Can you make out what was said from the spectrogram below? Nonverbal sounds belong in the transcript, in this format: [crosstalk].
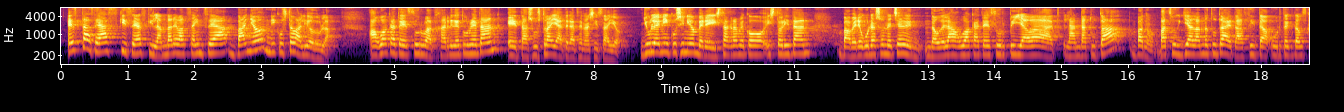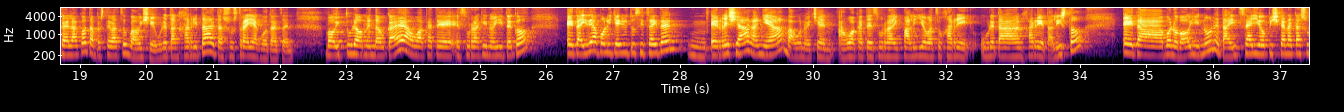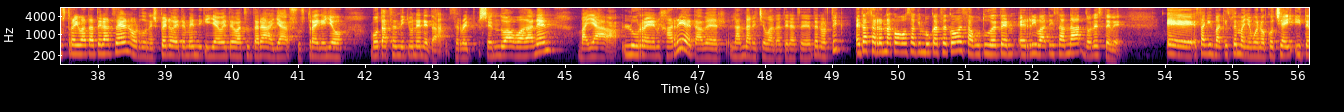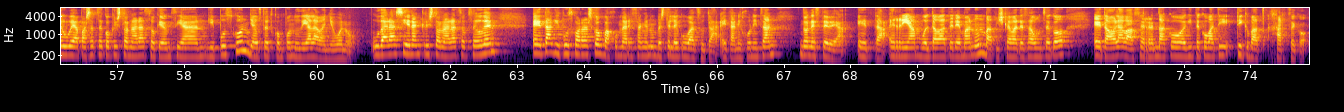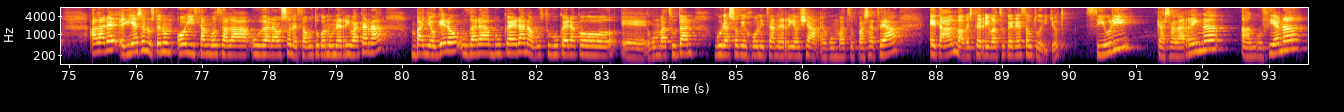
Ez da zehazki zehazki landare bat zaintzea, baino nik uste balio dula. Aguakate zur bat jarri deturretan eta sustraia ateratzen hasi zaio. Julen ikusi nion bere Instagrameko historitan, ba, bere gurason etxe daudela aguakate zur pila bat landatuta, bueno, batzuk ja landatuta eta zita urtek dauzkaelako, eta beste batzuk, ba, hoxe, uretan jarrita eta sustraiak botatzen. Ba, oitura omen dauka, eh, aguakate ezurrakin egiteko, Eta idea politia irutu zitzaiten, mm, erresa gainea, ba, bueno, etxen aguakate zurrai palillo batzu jarri, uretan jarri eta listo. Eta, bueno, ba, hoi nun, eta hitzaio pixkanaka sustrai bat ateratzen, orduan, espero eta mendik hilabete batzutara, ja, sustrai gehiago botatzen ditunen, eta zerbait senduagoa danen, baina lurren jarri eta ber landaretxo bat ateratzen duten hortik. Eta zerrendako gauzakin bukatzeko ezagutu duten herri bat izan da Donestebe. E, ez dakit bakizuen, baina, bueno, kotxeai ITV-a pasatzeko kriston arazoke ontzian gipuzkun, ja konpondu diala, baina, bueno, udara kriston arazok zeuden, eta gipuzko arraskok bajun behar izan genuen beste leku batzuta, eta ni junitzen donestebea. Eta herrian buelta bat ere manun, ba, pixka bat ezagutzeko, eta hola, ba, zerrendako egiteko bati tik bat jartzeko. Alare, egia esan uste nun hoi izango zala udara oso ezagutuko nun herri bakarra, baino gero udara bukaeran, abuztu bukaerako e, egun batzutan, gurasokin jo nitzan herri osa egun batzuk pasatzea, eta han, ba, beste herri batzuk ere zautu ditut. Ziuri, Casalarreina, Anguziana,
